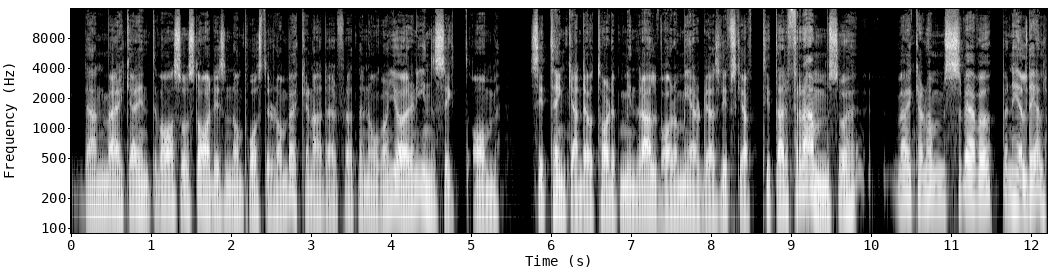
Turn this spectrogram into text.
den verkar inte vara så stadig som de påstår i de böckerna därför att när någon gör en insikt om sitt tänkande och tar det på mindre allvar och mer av deras livskraft tittar fram så verkar de sväva upp en hel del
